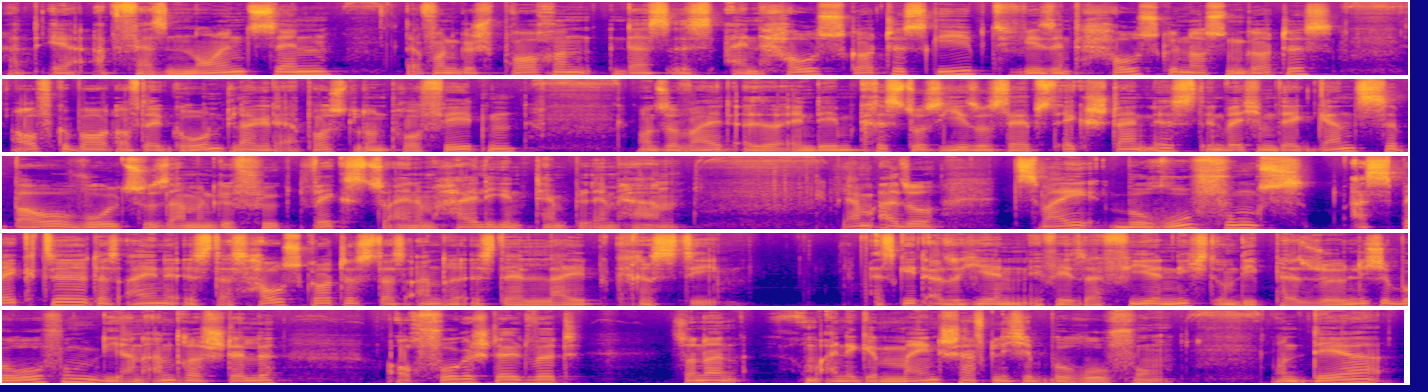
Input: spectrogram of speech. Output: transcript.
hat er ab Vers 19 davon gesprochen, dass es ein Haus Gottes gibt. Wir sind Hausgenossen Gottes, aufgebaut auf der Grundlage der Apostel und Propheten und so weiter, also in dem Christus Jesus selbst Eckstein ist, in welchem der ganze Bau wohl zusammengefügt wächst zu einem heiligen Tempel im Herrn. Wir haben also zwei Berufungsaspekte. Das eine ist das Haus Gottes, das andere ist der Leib Christi. Es geht also hier in Epheser 4 nicht um die persönliche Berufung, die an anderer Stelle auch vorgestellt wird, sondern um eine gemeinschaftliche Berufung. Und derer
